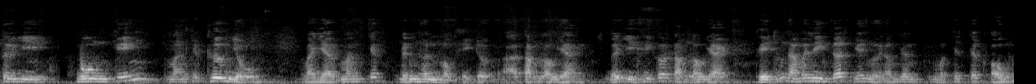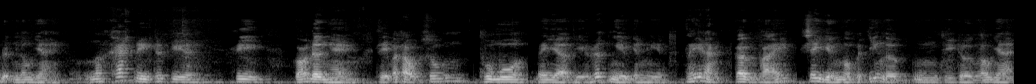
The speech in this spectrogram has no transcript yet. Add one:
tư duy buôn chuyến mang chất thương vụ, mà giờ mang chất định hình một thị trường ở tầm lâu dài. Bởi vì khi có tầm lâu dài thì chúng ta mới liên kết với người nông dân một chất chất ổn định lâu dài. Nó khác đi trước kia. Khi có đơn hàng thì bắt đầu xuống thu mua. Bây giờ thì rất nhiều doanh nghiệp thấy rằng cần phải xây dựng một cái chiến lược ừ, thị trường lâu dài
